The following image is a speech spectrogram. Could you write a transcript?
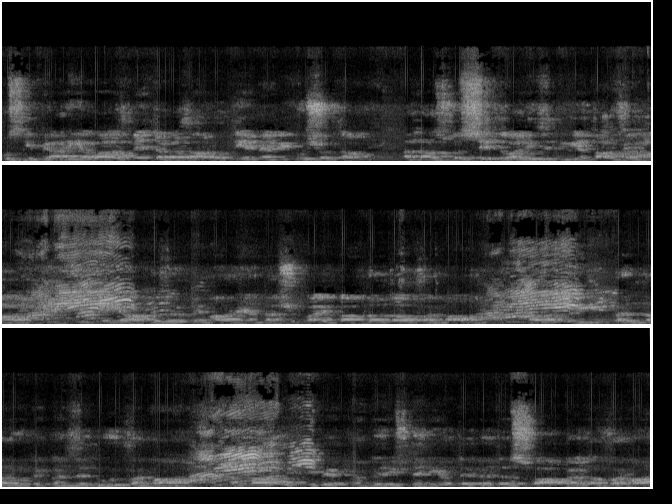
اس کی پیاری آواز میں جب اذان ہوتی ہے، میں بھی خوش ہوتا ہوں۔ اللہ اس کو صحت والی زندگی عطا فرما۔ جتنے یہاں بزرگ بیمار ہیں، اللہ شفائے کاملہ عطا فرما۔ مولا کریم قرض داروں کے قرضے دور فرما۔ اللہ جن کی بیٹیوں کے رشتے نہیں ہوتے بہتر سواب پیدا فرما۔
